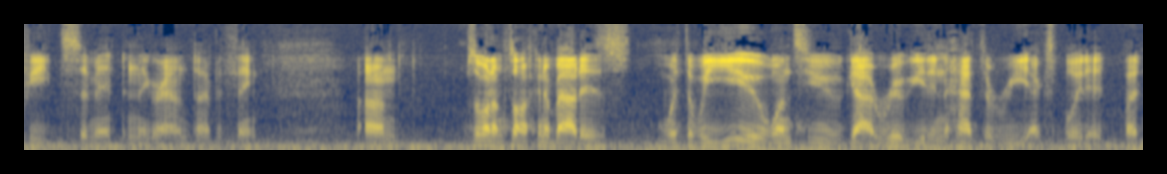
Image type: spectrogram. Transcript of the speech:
feet cement in the ground type of thing. Um, so what I'm talking about is with the Wii U, once you got root, you didn't have to re-exploit it, but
